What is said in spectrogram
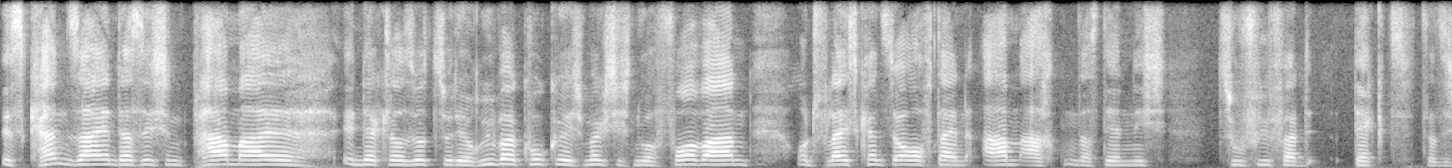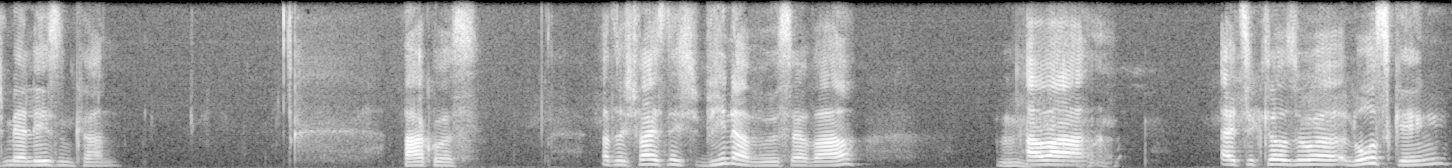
Es kann sein, dass ich ein paar Mal in der Klausur zu dir rüber gucke. Ich möchte dich nur vorwarnen. Und vielleicht kannst du auch auf deinen Arm achten, dass der nicht zu viel verdeckt, dass ich mehr lesen kann. Markus, also ich weiß nicht, wie nervös er war, aber als die Klausur losging,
